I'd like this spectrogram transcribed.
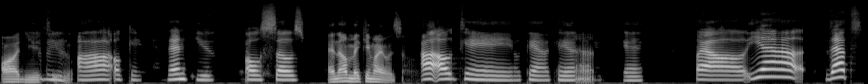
on Mhm. YouTube Ah, okay. And then you also and I'm making my own song ah, okay, okay, okay, Yeah. okay. Well, yeah, that's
